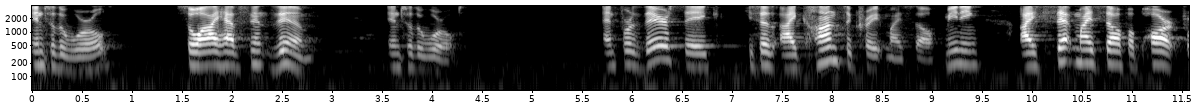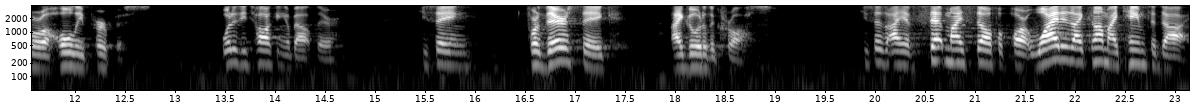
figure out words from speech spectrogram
into the world, so I have sent them into the world. And for their sake, he says, I consecrate myself, meaning I set myself apart for a holy purpose. What is he talking about there? He's saying, For their sake, I go to the cross. He says, I have set myself apart. Why did I come? I came to die.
